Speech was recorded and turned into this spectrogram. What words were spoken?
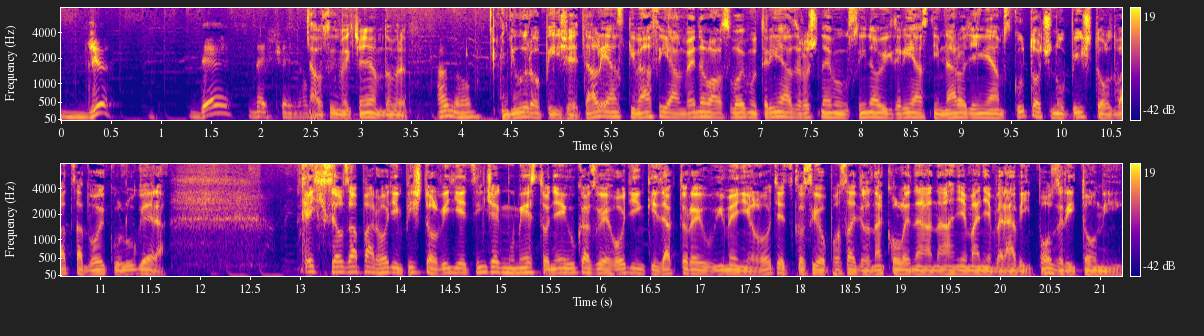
D. D s mekčenom. Dal si s mekčenom, dobre. Áno. Ďuro píše, talianský mafián venoval svojmu 13-ročnému synovi k 13. narodeniam skutočnú pištol 22 Lugera. Keď chcel za pár hodín pištol vidieť, synček mu miesto nej ukazuje hodinky, za ktoré ju vymenil. Otecko si ho posadil na kolena a nahnemane vraví, pozri Tony,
